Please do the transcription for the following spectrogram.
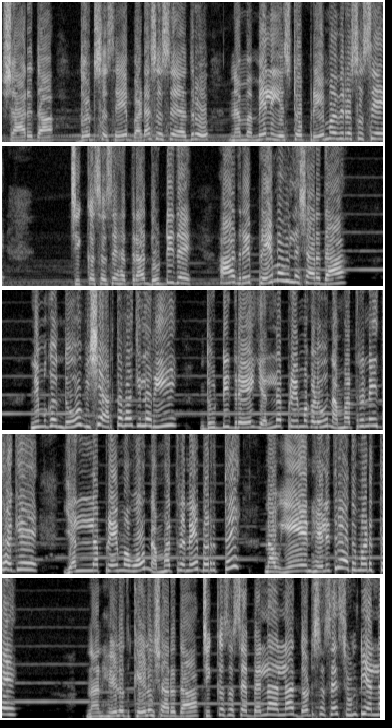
ಶಾರದಾ, ದೊಡ್ಡ ಸೊಸೆ, ಬಡ ಸೊಸೆ ಆದ್ರೂ ನಮ್ಮ ಮೇಲೆ ಎಷ್ಟೋ ಪ್ರೇಮವಿರೋ ಸೊಸೆ. ಚಿಕ್ಕ ಸೊಸೆ ಹತ್ರ ದುಡ್ಡಿದೆ. ಆದ್ರೆ ಪ್ರೇಮವಿಲ್ಲ ಶಾರದಾ. ನಿಮ್ಗೊಂದು ವಿಷಯ ಅರ್ಥವಾಗಿಲ್ಲ ರೀ. ದುಡ್ಡಿದ್ರೆ ಎಲ್ಲ ಪ್ರೇಮಗಳು ನಮ್ಮ ಹತ್ರನೇ ಇದ್ದ ಹಾಗೆ. ಎಲ್ಲ ಪ್ರೇಮವೂ ನಮ್ಮ ಹತ್ರನೇ ಬರುತ್ತೆ. ನಾವು ಏನ್ ಹೇಳಿದ್ರೆ ಅದು ಮಾಡುತ್ತೆ. ನಾನ್ ಹೇಳೋದು ಕೇಳು ಶಾರದಾ. ಚಿಕ್ಕ ಸೊಸೆ ಬೆಲ್ಲ ಅಲ್ಲ, ದೊಡ್ಡ ಸೊಸೆ ಶುಂಠಿ ಅಲ್ಲ.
